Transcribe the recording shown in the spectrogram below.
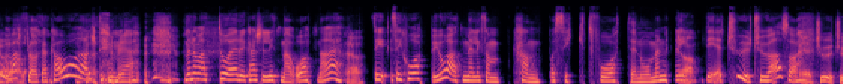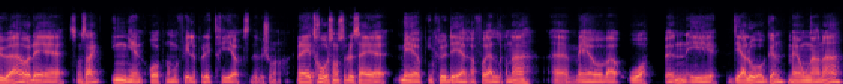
ja vafler og kakao er alltid med. Men om at da er det kanskje litt mer åpnere. Ja. Så så jeg håper jo at vi liksom kan på sikt få til noe, men Ja. det er 2020, altså. Det er 2020, og det er som sagt ingen åpne homofile på de treårsdivisjonene. Men jeg tror, sånn som du sier, med å inkludere foreldrene, eh, med å være åpen i dialogen med ungene,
